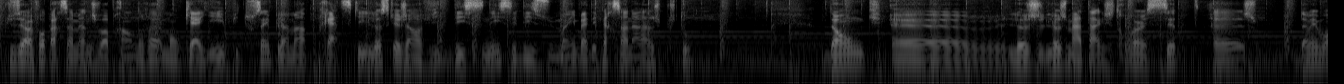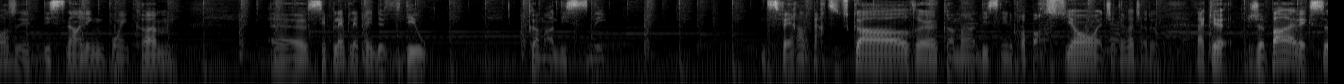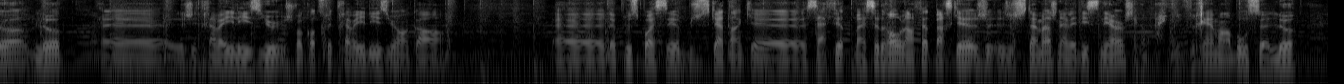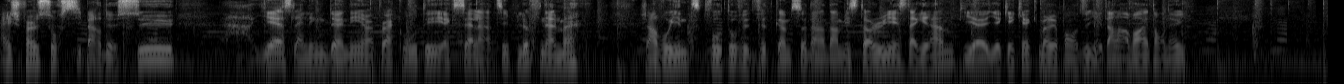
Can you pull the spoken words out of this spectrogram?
plusieurs fois par semaine, je vais prendre euh, mon cahier puis tout simplement pratiquer. Là, ce que j'ai envie de dessiner, c'est des humains, ben, des personnages plutôt. Donc, euh, là, je, m'attaque. J'ai trouvé un site, de mémoire, c'est dessinerenligne.com. c'est plein, plein, plein de vidéos. Comment dessiner différentes parties du corps, comment dessiner les proportions, etc., etc. Fait que je pars avec ça. Là, euh, j'ai travaillé les yeux. Je vais continuer de travailler les yeux encore. Euh, le plus possible jusqu'à temps que ça fit. Ben, c'est drôle en fait parce que justement, je n'avais dessiné un. J'étais comme, ah, il est vraiment beau celui-là. je fais un sourcil par-dessus. Yes, la ligne de nez un peu à côté. Excellent. Puis là, finalement, j'ai envoyé une petite photo vite vite comme ça dans, mes stories Instagram. Puis euh, il y a quelqu'un qui m'a répondu, il est à l'envers ton œil.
